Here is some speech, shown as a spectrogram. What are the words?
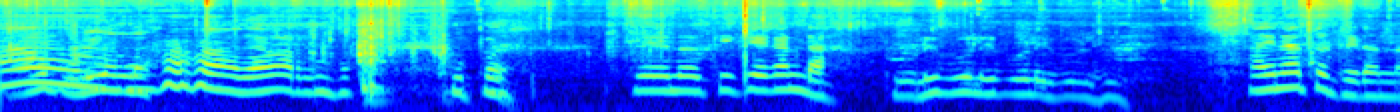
ആ അതാ പറഞ്ഞു. ഉപ്പ. നോക്കിക്കേ കണ്ട? പുളി പുളി പുളി പുളി. അതിനകത്തോട്ടിടന്ന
